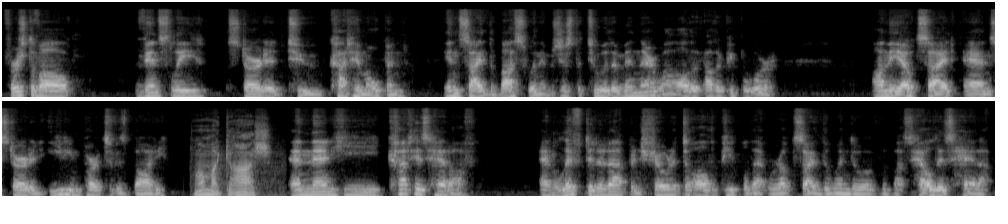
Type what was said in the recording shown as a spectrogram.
first of all, Vince Lee started to cut him open inside the bus when it was just the two of them in there, while all the other people were on the outside, and started eating parts of his body. Oh my gosh! And then he cut his head off and lifted it up and showed it to all the people that were outside the window of the bus, held his head up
